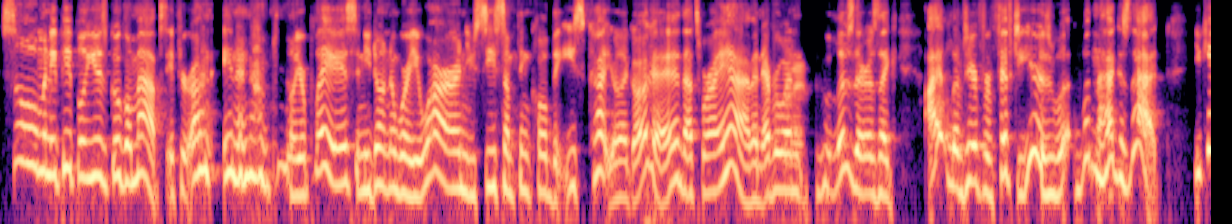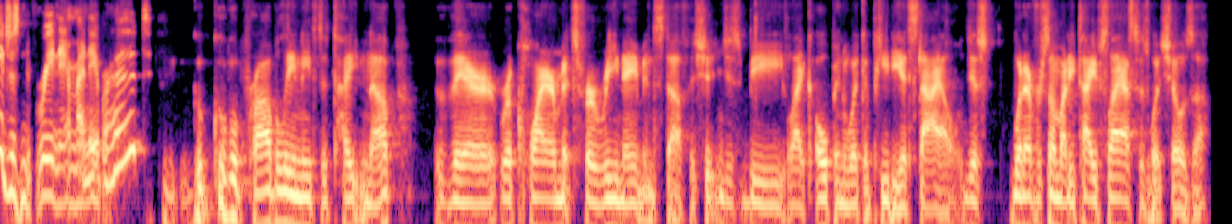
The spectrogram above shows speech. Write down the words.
so many people use Google Maps. If you're on, in an unfamiliar place and you don't know where you are and you see something called the East Cut, you're like, okay, that's where I am. And everyone right. who lives there is like, I've lived here for 50 years. What, what in the heck is that? You can't just rename my neighborhood. Google probably needs to tighten up their requirements for renaming stuff. It shouldn't just be like open Wikipedia style. Just whatever somebody types last is what shows up.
